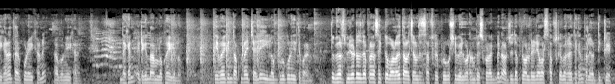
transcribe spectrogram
এখানে, তারপরে এখানে এবং এখানে। দেখেন, এটা কিন্তু আনলক হয়ে গেল। এভাবে কিন্তু আপনারা চাইলে এই লকগুলো করে দিতে পারেন। তো ভিউয়ার্স ভিডিওটা যদি আপনার কাছে একটু ভালো হয় তাহলে চ্যানেলটি সাবস্ক্রাইব করে অবশ্যই বেল বাটন প্রেস করে রাখবেন। আর যদি আপনি অলরেডি আমার সাবস্ক্রাইবার হয়ে থাকেন, তাহলে দি গ্রেট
